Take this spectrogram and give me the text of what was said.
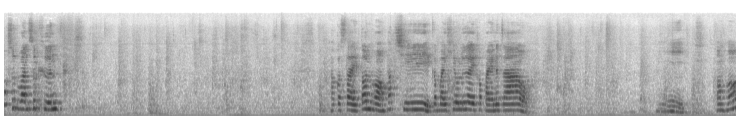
ก สุดวันสุดคืน เราก็ใส่ต้นหอมผักชีกับใบเขี้ยวเลื่อยเข้าไปนะเจ้า นี่หอมหอ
